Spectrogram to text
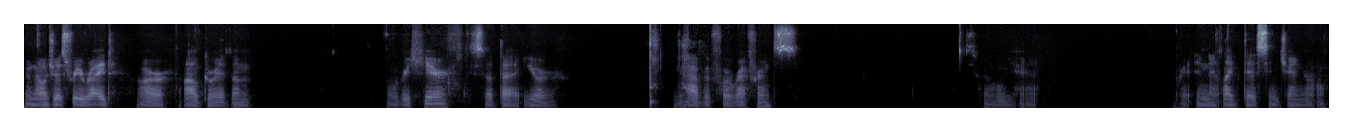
And I'll just rewrite our algorithm over here so that you're you have it for reference. So we had written it like this in general.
